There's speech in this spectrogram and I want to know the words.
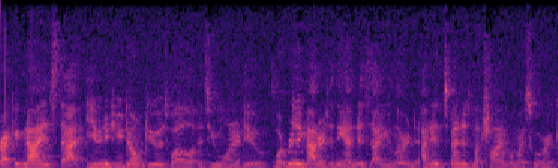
recognize that even if you don't do as well as you want to do, what really matters in the end is that you learned. I didn't spend as much time on my schoolwork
